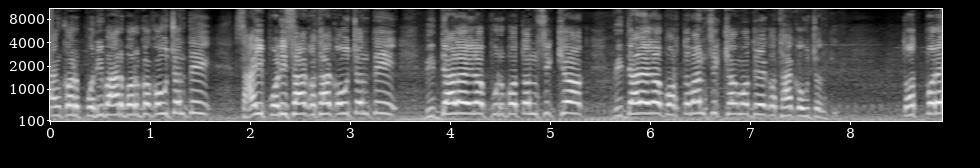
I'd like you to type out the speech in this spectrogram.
ତାଙ୍କର ପରିବାରବର୍ଗ କହୁଛନ୍ତି ସାହି ପଡ଼ିଶା କଥା କହୁଛନ୍ତି ବିଦ୍ୟାଳୟର ପୂର୍ବତନ ଶିକ୍ଷକ ବିଦ୍ୟାଳୟର ବର୍ତ୍ତମାନ ଶିକ୍ଷକ ମଧ୍ୟ ଏ କଥା କହୁଛନ୍ତି তৎপরে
